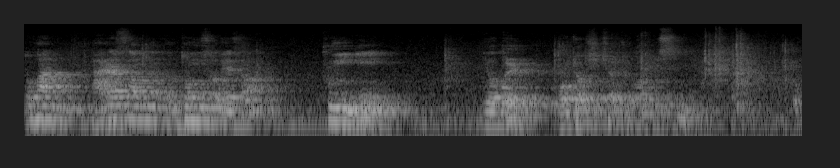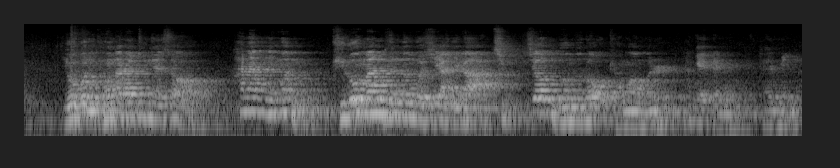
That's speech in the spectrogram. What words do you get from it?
또한 말할 수 없는 고통 속에서 부인이 욥을 목욕시켜주고 있습니다. 욥은 고난을 통해서 하나님은 귀로만 듣는 것이 아니라 직접 눈으로 경험을 하게 됩니다.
